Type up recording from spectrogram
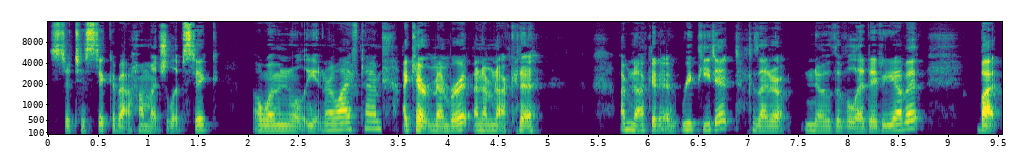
statistic about how much lipstick a woman will eat in her lifetime. I can't remember it and I'm not going to I'm not going to repeat it because I don't know the validity of it. But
